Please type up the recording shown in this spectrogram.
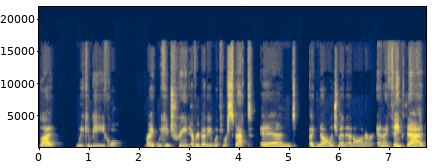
But we can be equal, right? We can treat everybody with respect and acknowledgement and honor. And I think that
